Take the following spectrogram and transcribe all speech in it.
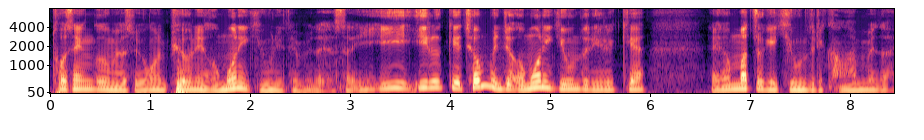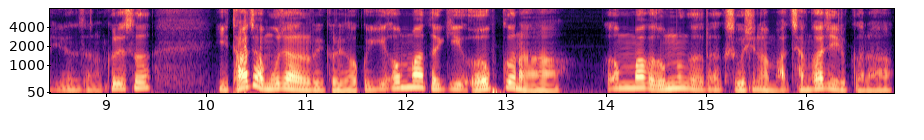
토생금에서 요거는 표현이 어머니 기운이 됩니다. 그래서 이, 이 이렇게 전부 이제 어머니 기운들이 이렇게 예, 엄마 쪽의 기운들이 강합니다. 이런 사람. 그래서 이 다자무자를 그래갖고 이게 엄마 덕이 없거나 엄마가 없는 것이나 마찬가지일 거나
